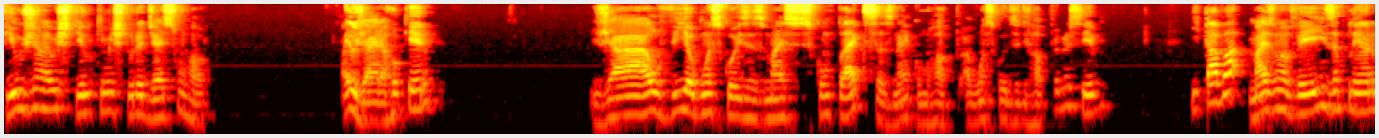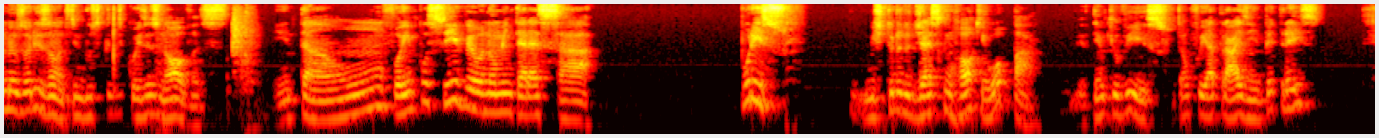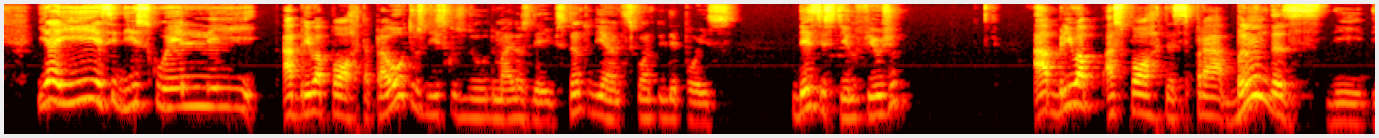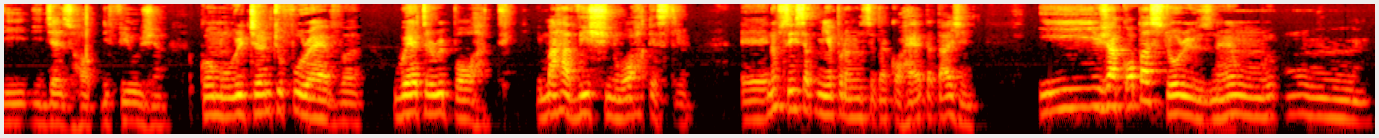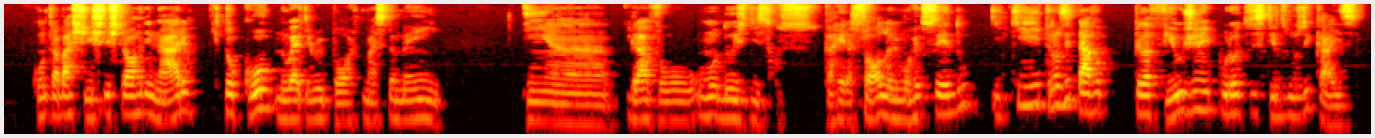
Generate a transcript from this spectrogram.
Fusion é o estilo que mistura jazz com rock. Eu já era roqueiro, já ouvi algumas coisas mais complexas, né, como rock, algumas coisas de rock progressivo, e estava mais uma vez ampliando meus horizontes em busca de coisas novas. Então foi impossível não me interessar por isso. Mistura do jazz com rock, opa, eu tenho que ouvir isso. Então fui atrás em MP3. E aí esse disco ele abriu a porta para outros discos do, do Miles Davis, tanto de antes quanto de depois desse estilo fusion. Abriu a, as portas para bandas de, de, de, jazz rock, de fusion, como Return to Forever, Weather Report e Mahavishnu Orchestra. É, não sei se a minha pronúncia está correta, tá, gente? E o Jacob Pastorius, né, um, um contrabaixista extraordinário que tocou no Weather Report, mas também tinha gravou um ou dois discos carreira solo, ele morreu cedo e que transitava pela fusion e por outros estilos musicais.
